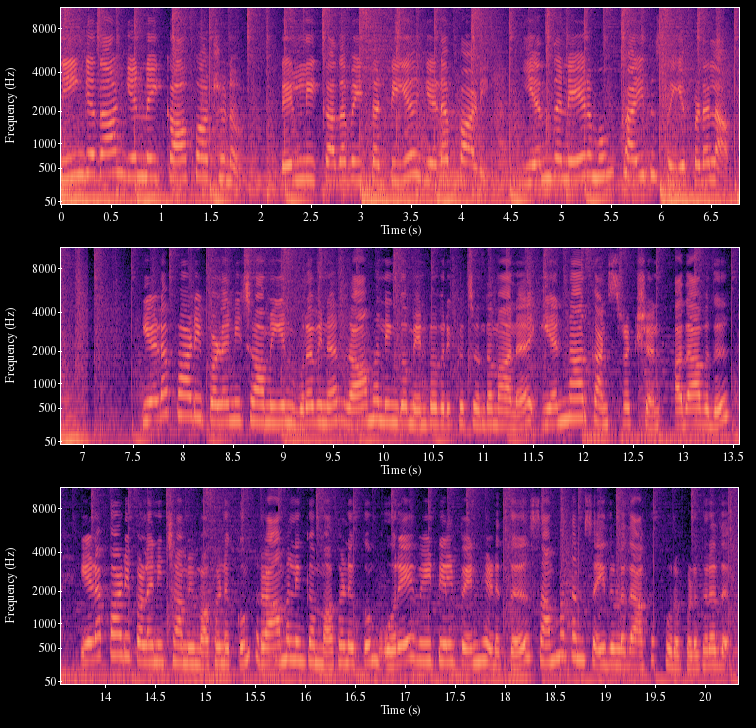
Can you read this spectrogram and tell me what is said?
நீங்க தான் என்னை காப்பாற்றணும். டெல்லி கதவை தட்டிய எடப்பாடி எந்த நேரமும் கைது செய்யப்படலாம். எடப்பாடி பழனிசாமியின் உறவினர் ராமலிங்கம் என்பவருக்கு சொந்தமான என்ஆர் கன்ஸ்ட்ரக்ஷன் அதாவது எடப்பாடி பழனிசாமி மகனுக்கும் ராமலிங்கம் மகனுக்கும் ஒரே வீட்டில் பெண் எடுத்து சம்மதம் செய்துள்ளதாக கூறப்படுகிறது.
